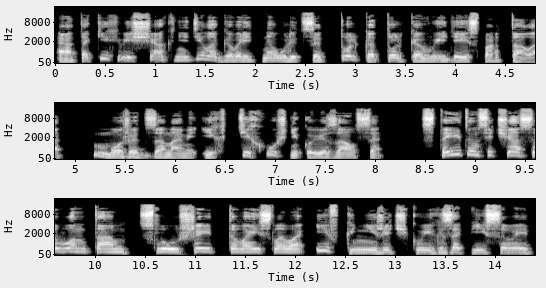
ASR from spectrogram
О таких вещах не дело говорить на улице, только-только выйдя из портала. Может, за нами их тихушник увязался. Стоит он сейчас вон там, слушает твои слова и в книжечку их записывает».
